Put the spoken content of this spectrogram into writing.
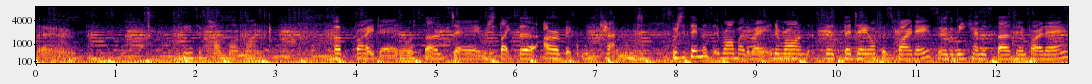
So we need to come on like a Friday or Thursday, which is like the Arabic weekend, which is the same as Iran by the way. In Iran, the, their day off is Friday, so the weekend is Thursday and Friday.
